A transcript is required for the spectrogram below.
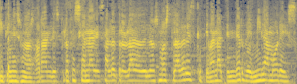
y tienes unos grandes profesionales al otro lado de los mostradores que te van a atender de mil amores.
